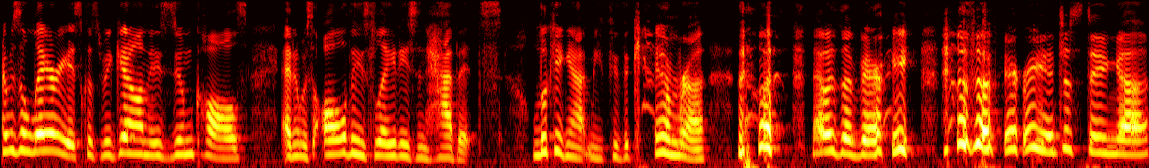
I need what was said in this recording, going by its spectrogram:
it was hilarious because we get on these Zoom calls and it was all these ladies in habits looking at me through the camera. that was a very, it was a very interesting, uh,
